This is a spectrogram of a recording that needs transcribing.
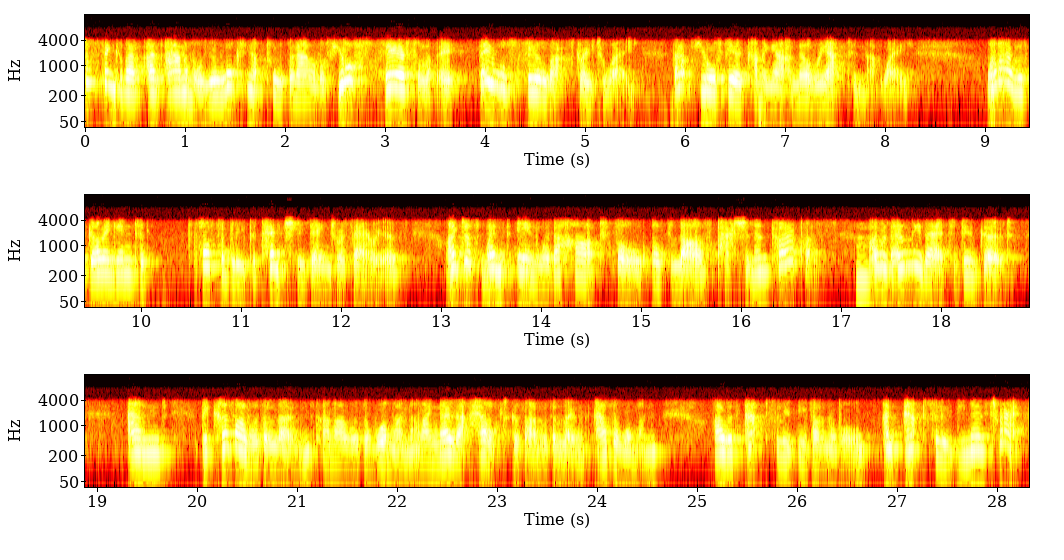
just think about an animal, you're walking up towards an animal, if you're fearful of it, they will feel that straight away. That's your fear coming out, and they'll react in that way. When I was going into possibly potentially dangerous areas, I just went in with a heart full of love, passion, and purpose. Hmm. I was only there to do good. And because I was alone and I was a woman, and I know that helped because I was alone as a woman, I was absolutely vulnerable and absolutely no threat.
